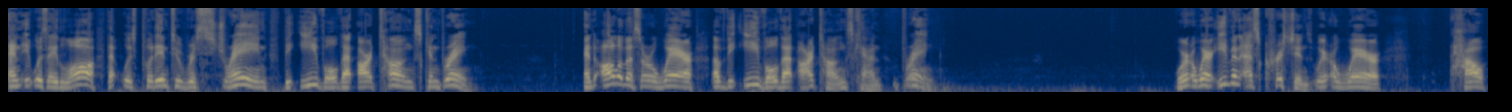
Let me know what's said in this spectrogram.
And it was a law that was put in to restrain the evil that our tongues can bring. And all of us are aware of the evil that our tongues can bring. We're aware, even as Christians, we're aware how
